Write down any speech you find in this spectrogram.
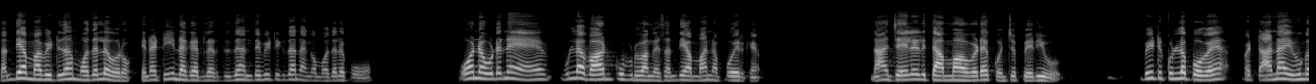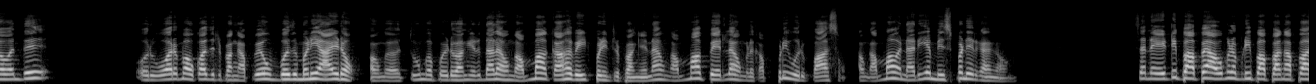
சந்தியா அம்மா வீட்டு தான் முதல்ல வரும். ஏன்னா டி நகரில் இருந்தது. அந்த வீட்டுக்கு தான் நாங்கள் முதல்ல போவோம். போன உடனே உள்ளே வான்னு கூப்பிடுவாங்க சந்தியா அம்மா நான் போயிருக்கேன். நான் ஜெயலலிதா அம்மாவை விட கொஞ்சம் பெரியவோ. வீட்டுக்குள்ளே போவேன். பட் ஆனால் இவங்க வந்து ஒரு ஓரமாக உட்காந்துட்டு இருப்பாங்க அப்போயே ஒம்பது மணி ஆகிடும் அவங்க தூங்க போயிடுவாங்க. இருந்தாலும் அவங்க அம்மாவுக்காக வெயிட் பண்ணிட்டு இருப்பாங்க ஏன்னா அவங்க அம்மா பேரில் அவங்களுக்கு அப்படி ஒரு பாசம். அவங்க அம்மாவை நிறைய மிஸ் பண்ணியிருக்காங்க அவங்க. சார் நான் எட்டி பார்ப்பேன். அவங்களும் அப்படி பார்ப்பாங்க. அப்பா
